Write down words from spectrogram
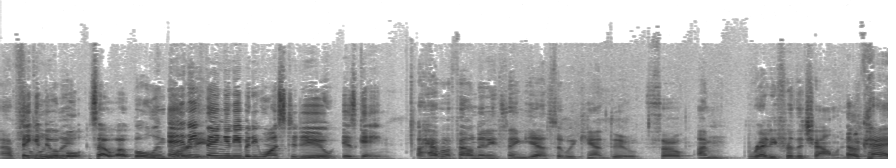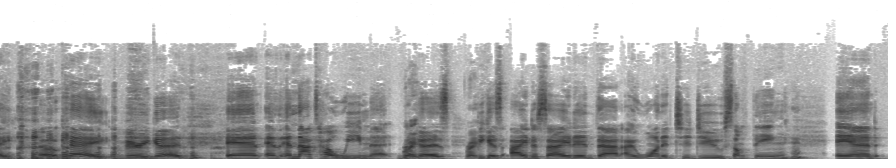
Absolutely. They can do a bowl. So uh, bowling party. Anything anybody wants to do is game. I haven't found anything yet that we can't do, so I'm ready for the challenge. Okay, okay, very good. And and and that's how we met because right. Right. because I decided that I wanted to do something, mm-hmm. and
